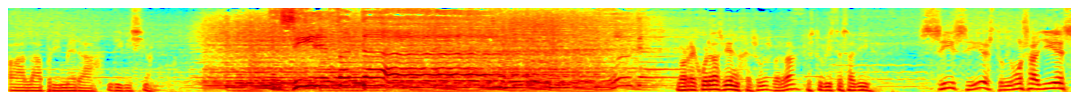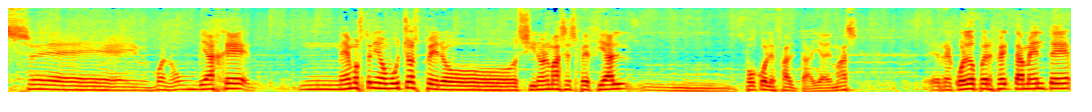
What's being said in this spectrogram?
a la primera división. Lo recuerdas bien, Jesús, ¿verdad? Que estuviste allí. Sí, sí, estuvimos allí. Es eh, bueno un viaje. Mm, hemos tenido muchos, pero si no el más especial, mm, poco le falta. Y además eh, recuerdo perfectamente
